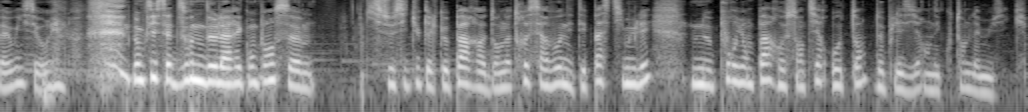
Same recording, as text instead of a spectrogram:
Bah oui, c'est horrible. Donc si cette zone de la récompense euh, qui se situe quelque part dans notre cerveau n'était pas stimulée, nous ne pourrions pas ressentir autant de plaisir en écoutant de la musique.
